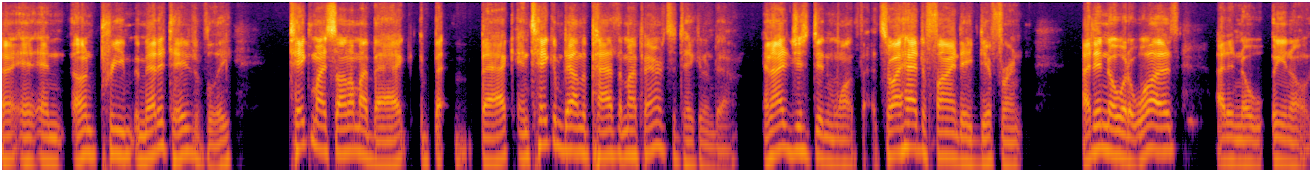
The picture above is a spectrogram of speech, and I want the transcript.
uh, and, and unpremeditatively take my son on my back back and take him down the path that my parents had taken him down. And I just didn't want that. So I had to find a different. I didn't know what it was. I didn't know, you know,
